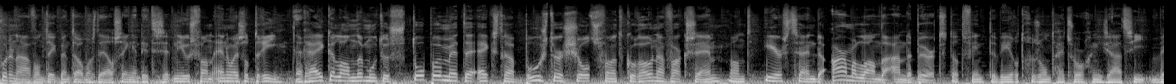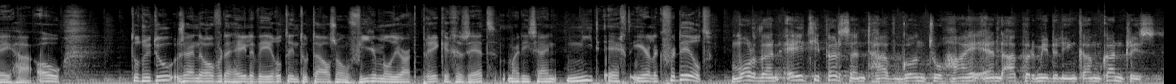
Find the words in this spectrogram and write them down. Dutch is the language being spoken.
Goedenavond, ik ben Thomas Delsing en dit is het nieuws van NOS op 3. Rijke landen moeten stoppen met de extra boostershots van het coronavaccin. Want eerst zijn de arme landen aan de beurt. Dat vindt de Wereldgezondheidsorganisatie WHO. Tot nu toe zijn er over de hele wereld in totaal zo'n 4 miljard prikken gezet. Maar die zijn niet echt eerlijk verdeeld. More than 80% have gone to high and upper middle income countries.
